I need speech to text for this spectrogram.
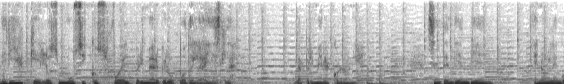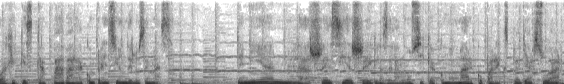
Diría que los músicos fue el primer grupo de la isla, la primera colonia. Se entendían bien en un lenguaje que escapaba a la comprensión de los demás. Tenían las recias reglas de la música como marco para explayar su arte.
